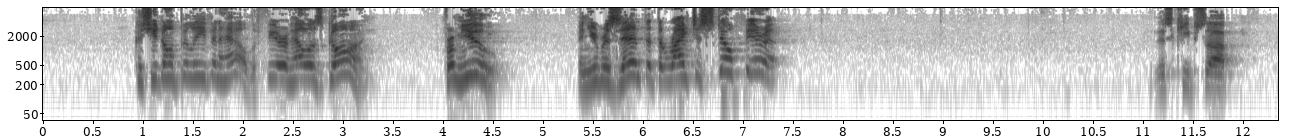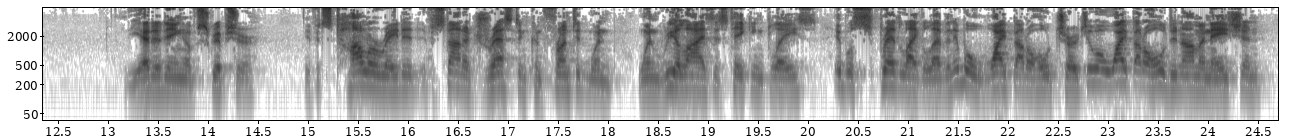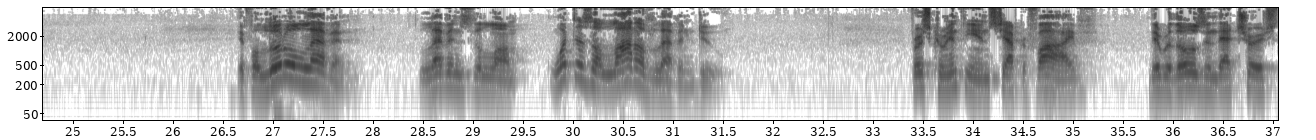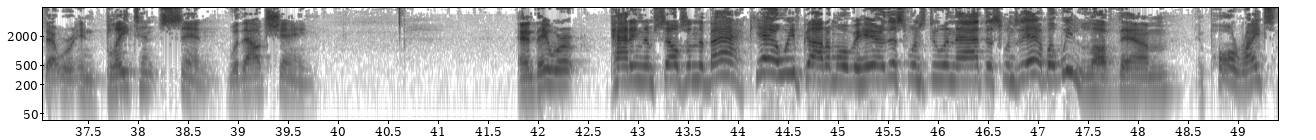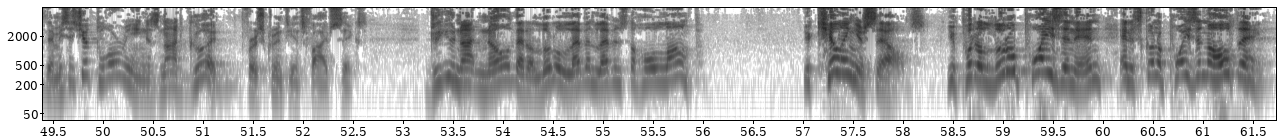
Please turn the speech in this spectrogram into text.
Because you don't believe in hell. The fear of hell is gone from you. And you resent that the righteous still fear it. This keeps up the editing of Scripture. If it's tolerated, if it's not addressed and confronted when, when realized it's taking place, it will spread like leaven. It will wipe out a whole church. It will wipe out a whole denomination. If a little leaven leavens the lump, what does a lot of leaven do? 1 Corinthians chapter 5, there were those in that church that were in blatant sin without shame. And they were patting themselves on the back. Yeah, we've got them over here. This one's doing that. This one's, yeah, but we love them. And Paul writes to them, he says, Your glorying is not good, 1 Corinthians 5 6. Do you not know that a little leaven leavens the whole lump? You're killing yourselves. You put a little poison in, and it's going to poison the whole thing.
